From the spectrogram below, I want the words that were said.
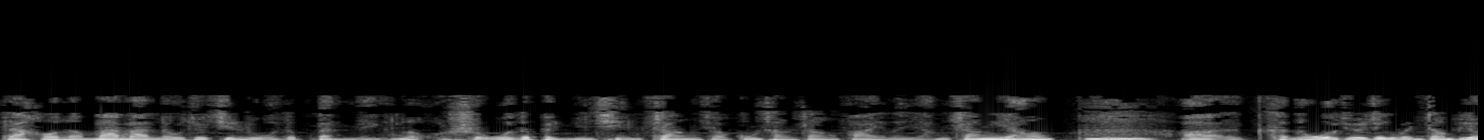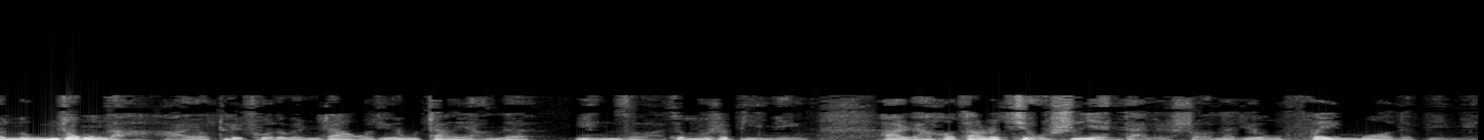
然后呢，慢慢的我就进入我的本名了，我是我的本名姓张，叫弓长张，发言的杨张扬，嗯啊，可能我觉得这个文章比较浓重的啊，要推出的文章，我就用张扬的名字了，这不是笔名、啊。然后到了九十年代的时候，那就用费墨的笔名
